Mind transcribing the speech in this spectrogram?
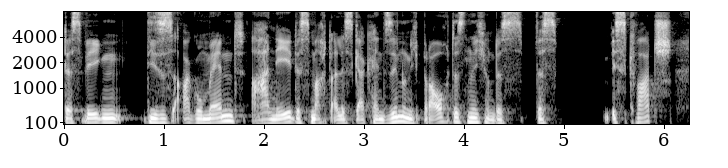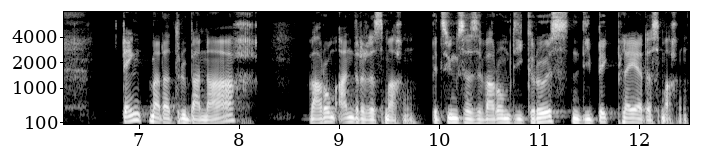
Deswegen dieses Argument, ah nee, das macht alles gar keinen Sinn und ich brauche das nicht und das, das ist Quatsch. Denkt mal darüber nach, warum andere das machen, beziehungsweise warum die Größten, die Big Player das machen.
